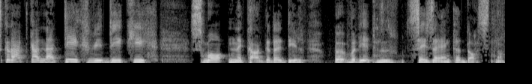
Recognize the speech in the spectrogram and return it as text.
Skratka, na teh vidikih smo nekako gradili. Verjetno se je zaenkrat dostno.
